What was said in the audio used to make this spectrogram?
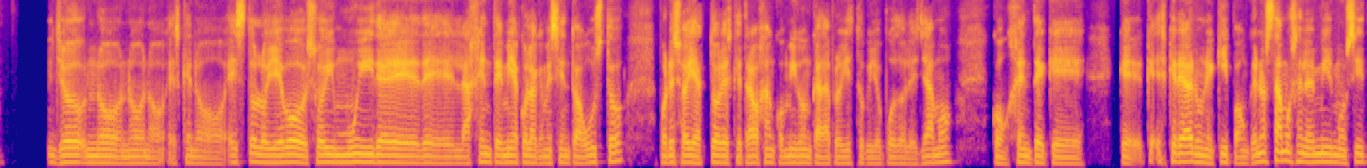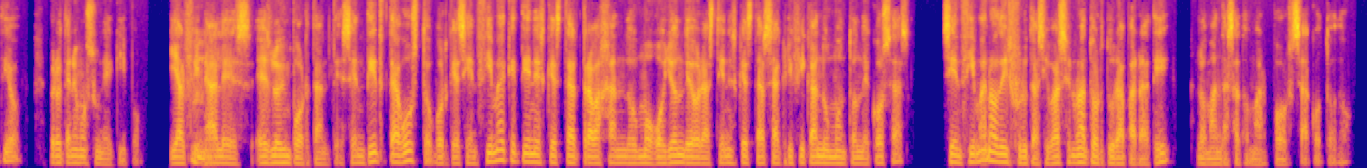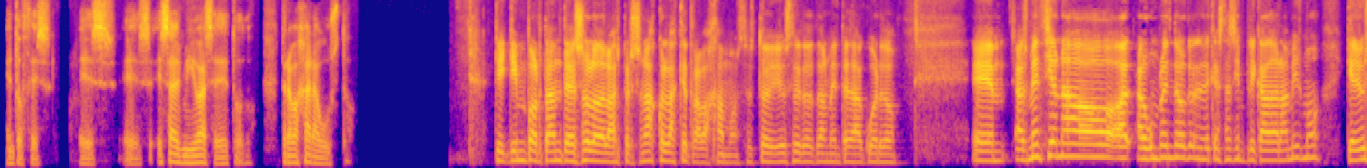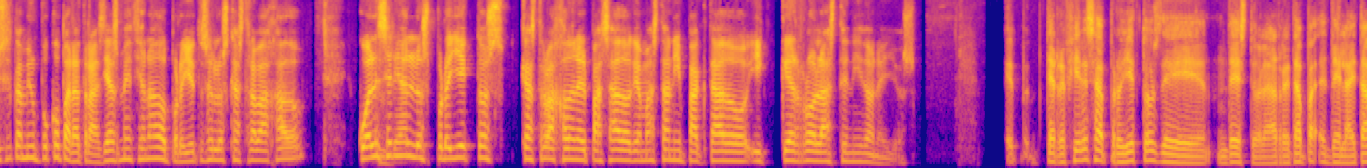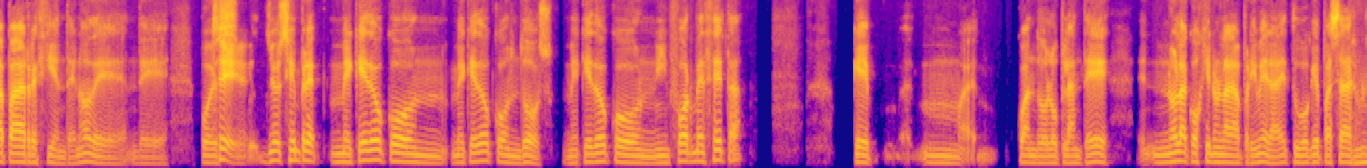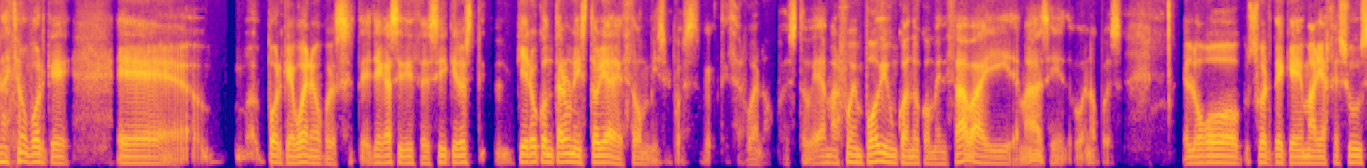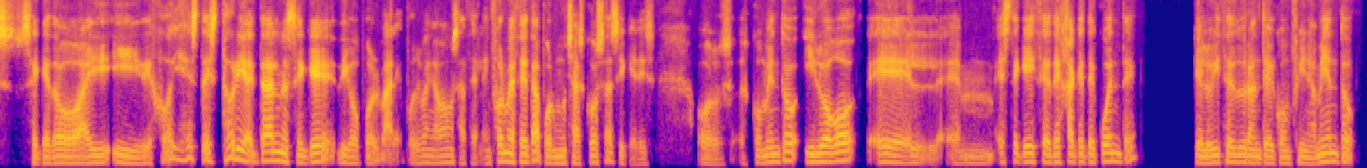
Yo no, no, no, es que no. Esto lo llevo, soy muy de, de la gente mía con la que me siento a gusto. Por eso hay actores que trabajan conmigo en cada proyecto que yo puedo, les llamo, con gente que, que- que es crear un equipo. Aunque no estamos en el mismo sitio, pero tenemos un equipo. Y al final es, es lo importante, sentirte a gusto, porque si encima que tienes que estar trabajando un mogollón de horas, tienes que estar sacrificando un montón de cosas, si encima no disfrutas y va a ser una tortura para ti, lo mandas a tomar por saco todo. Entonces, es, es- esa es mi base de todo, trabajar a gusto. Qué, qué importante eso lo de las personas con las que trabajamos. Estoy, yo estoy totalmente de acuerdo. Eh, has mencionado algún proyecto en el que estás implicado ahora mismo. Quiero ir también un poco para atrás. Ya has mencionado proyectos en los que has trabajado. ¿Cuáles Mm. serían los proyectos que has trabajado en el pasado que más te han impactado y qué rol has tenido en ellos? Eh, ¿Te refieres a proyectos de, de esto, la retapa- de la etapa reciente, ¿no? De, de- pues Sí. yo siempre me quedo con me quedo con dos. Me quedo con Informe Z, que mm, cuando lo planteé, no la cogieron a la primera, ¿eh? tuvo que pasar un año porque, eh, porque bueno, pues te llegas y dices, sí, quiero, quiero contar una historia de zombies. Pues dices, bueno, pues esto además fue en Podium cuando comenzaba y demás, y bueno, pues y luego, suerte que María Jesús se quedó ahí y dijo, oye, esta historia y tal, no sé qué. Digo, pues vale, pues venga, vamos a hacerla. Informe Z por muchas cosas, si queréis, os, os comento. Y luego, el, em, este que hice, Deja que te cuente, que lo hice durante el confinamiento,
